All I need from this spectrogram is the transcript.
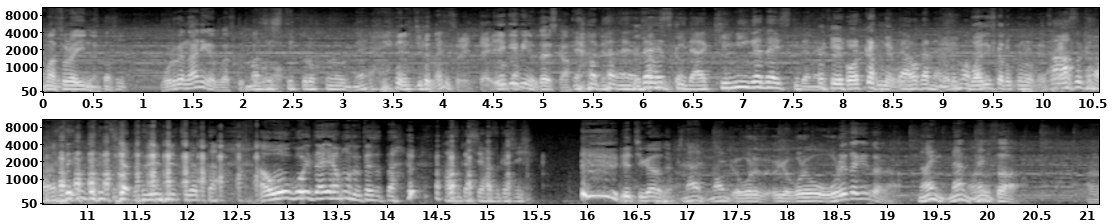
まあそれはいいのよ。難しい俺が何がムカつくってマジスティックロックンロールね。ッ クじゃあ何それ一体？AKB の歌ですか？いやわかんない。何大好きだ。君が大好きだね。いやわかんない。いやわかんない。俺もマジスカロックンロールねあーそっか。全然違った。全然違った。あ大声ダイヤモンド歌っちゃった。恥ずかしい恥ずかしい。いや違うのよ。な何？いや俺いや俺俺だけかな。何？何？あの何さあの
